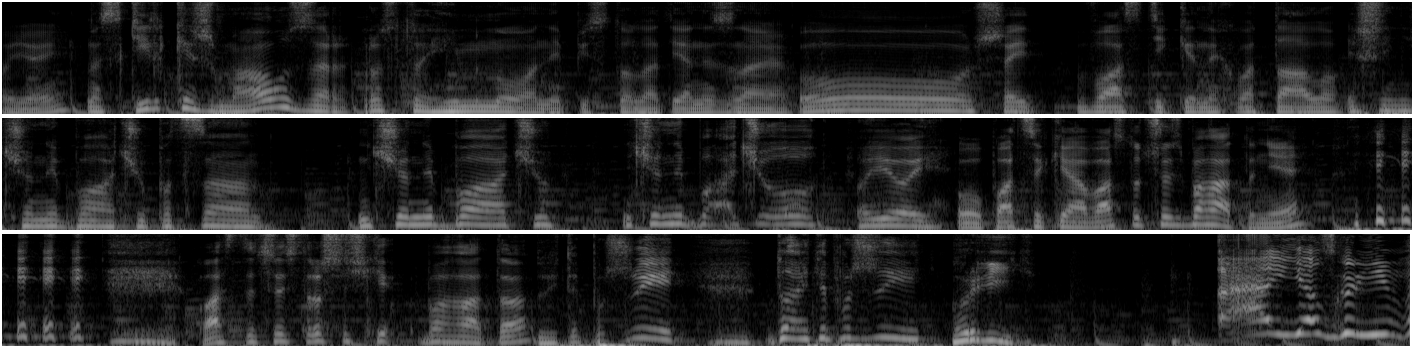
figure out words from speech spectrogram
Ой-ой. Наскільки ж Маузер? Просто гімно, а не пістолет, я не знаю. О, ще й вас тільки не хватало. Я ще нічого не бачу, пацан. Нічого не бачу. Нічого не бачу. Ой-ой. О, пацики, а вас тут щось багато, ні? Вас тут щось трошечки багато. Дайте пожить! Дайте пожить! Горіть! Ай, я згорів!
